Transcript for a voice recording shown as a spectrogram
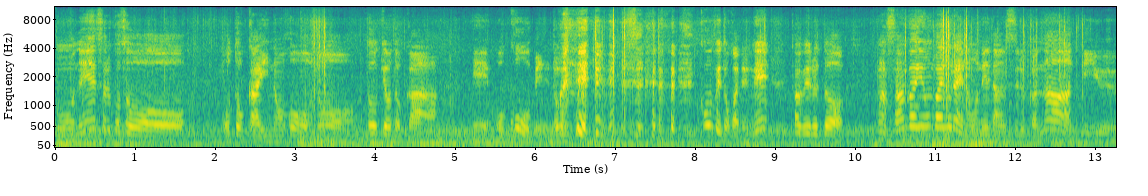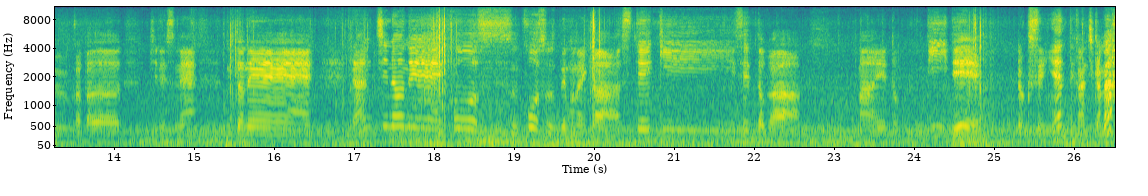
もうねそれこそお都会の方の東京とか、えー、お神戸とかね。神戸とかでね食べるとまあ、3倍4倍ぐらいのお値段するかなっていう形ですねうんとねランチのねコースコースでもないかステーキセットがまあえっ、ー、と B で6000円って感じかな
